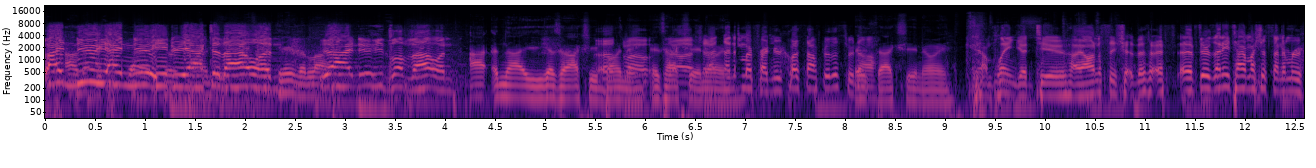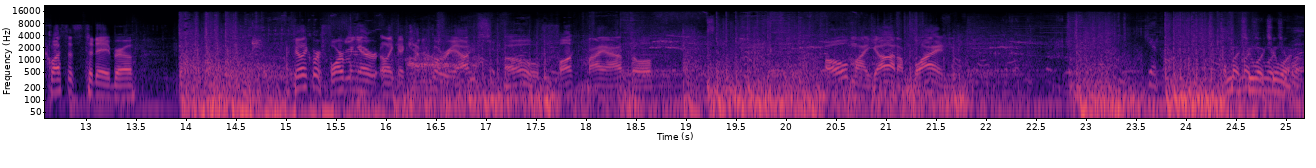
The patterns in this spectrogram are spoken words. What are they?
I knew I knew he'd react to that one. Can't even lie. Yeah, I knew he'd love that one. Uh, nah, you guys are actually That's bonding. about- It's actually should I annoying. send him my friend request after this or not? It's actually annoying. I'm playing good too. I honestly should. If, if there's any time I should send him a request, it's today, bro. I feel like we're forming a like a chemical reaction. Oh fuck my asshole. Oh my god, I'm blind. One more, two more, two more.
